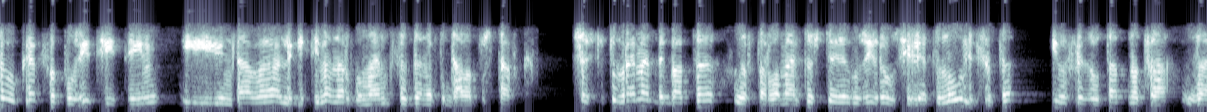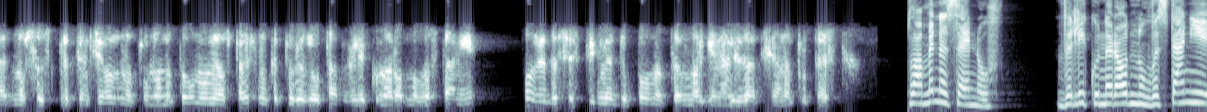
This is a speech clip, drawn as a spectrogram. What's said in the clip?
Той укрепва позициите им и им дава легитимен аргумент за да не подават оставка. В същото време дебата в парламента ще ерозира усилията на улицата и в резултат на това, заедно с претенциозното, но напълно неуспешно като резултат Велико народно възстание, може да се стигне до пълната маргинализация на протеста. Пламен Асенов, Велико народно възстание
